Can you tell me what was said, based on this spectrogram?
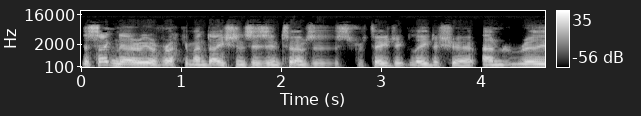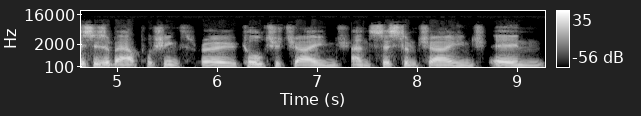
the second area of recommendations is in terms of strategic leadership. And really, this is about pushing through culture change and system change in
